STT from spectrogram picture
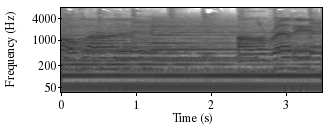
of light already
